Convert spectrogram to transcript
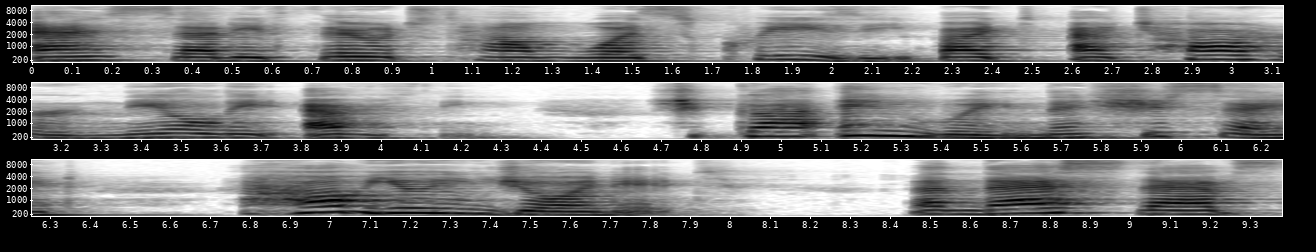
Aunt Sally thought Tom was crazy, but I told her nearly everything. She got angry, then she said, I hope you enjoyed it. But that Steph's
